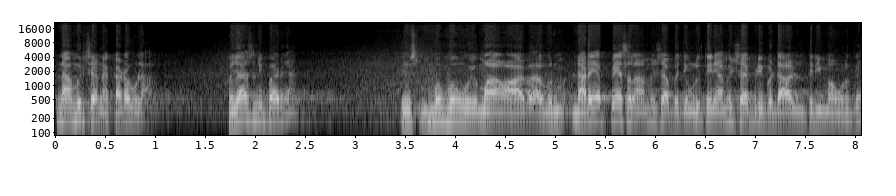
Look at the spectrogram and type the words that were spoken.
என்ன அமித்ஷா நான் கடவுளா? கொஞ்சம் யோசனை பாருங்கள் அவர் நிறைய பேசலாம். அமித்ஷா பற்றி உங்களுக்கு தெரியும். அமித்ஷா எப்படிப்பட்ட ஆளுன்னு தெரியுமா உங்களுக்கு?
